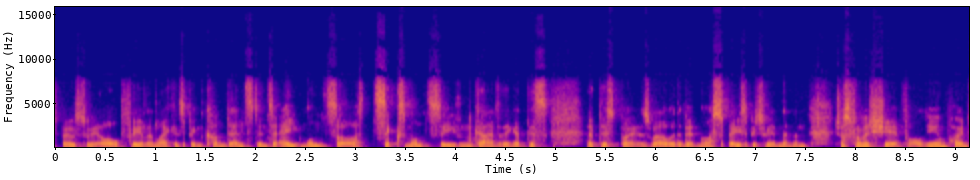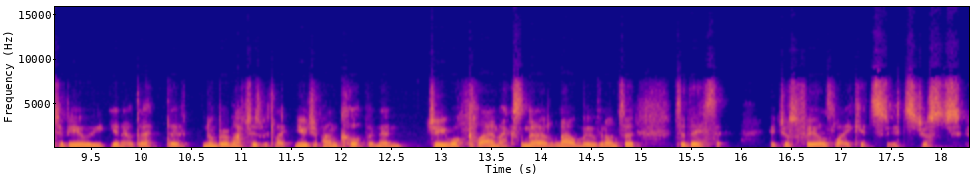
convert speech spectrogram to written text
opposed to it all feeling like it's been condensed into eight months or six months even kind of thing at this at this point as well, with a bit more space between them. And just from a sheer volume point of view, you know, the the number of matches with like New Japan Cup and then G1 Climax, and now, now moving on to to this, it just feels like it's it's just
